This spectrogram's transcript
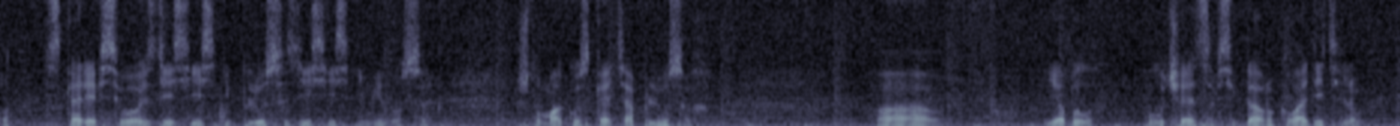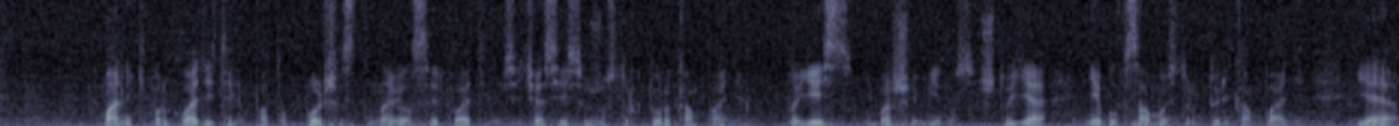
Вот, скорее всего, здесь есть и плюсы, здесь есть и минусы. Что могу сказать о плюсах? А, я был, получается, всегда руководителем, маленьким руководителем, потом больше становился руководителем. Сейчас есть уже структура компании. Но есть небольшой минус, что я не был в самой структуре компании. Я,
